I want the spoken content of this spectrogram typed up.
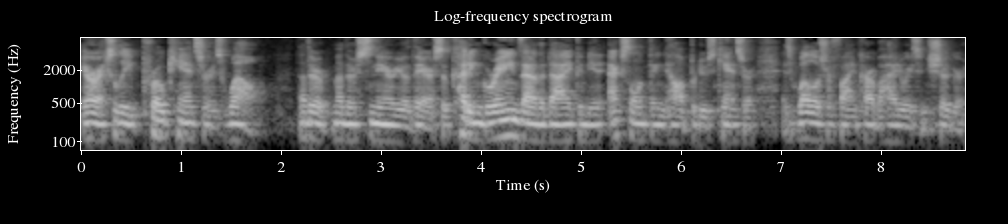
are actually pro-cancer as well another another scenario there. So cutting grains out of the diet can be an excellent thing to help produce cancer, as well as refined carbohydrates and sugar.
